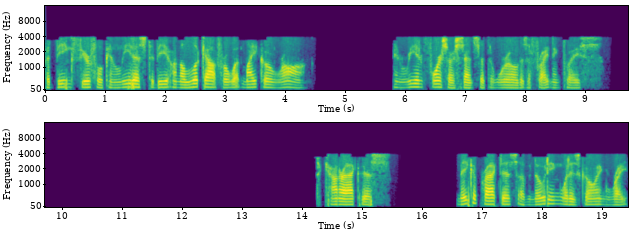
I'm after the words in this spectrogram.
But being fearful can lead us to be on the lookout for what might go wrong and reinforce our sense that the world is a frightening place. To counteract this, make a practice of noting what is going right.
